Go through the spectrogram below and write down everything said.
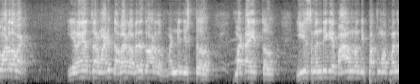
ದ್ವಾಡದವಾಗ ಹಿರೇ ಅಜ್ಜಾರ್ ಮಾಡಿದ್ದು ಅವಾಗ ಅದೇ ದ್ವಾಡದು ಮಣ್ಣಿಂದ ಇಷ್ಟು ಮಠ ಇತ್ತು. ಈಸ ಮಂದಿಗೆ ಭಾಳ ಅಂದ್ರೆ ಒಂದು ಇಪ್ಪತ್ತು ಮೂವತ್ತು ಮಂದಿ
